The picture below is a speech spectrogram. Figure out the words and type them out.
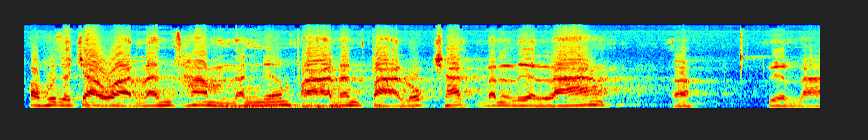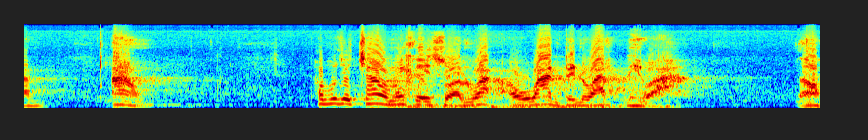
พระพุทธเจ้าว่านั้นถ้ำนั้นเนื้อผานั้นป่ารกชัด นั้นเรือนล้างอะเรือนล้างอ้าว ระพุทธเจ้าไม่เคยสอนว่าเอาบ้านเป็นวัดนี่ว่าเนาะ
